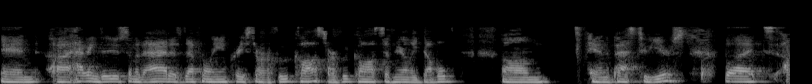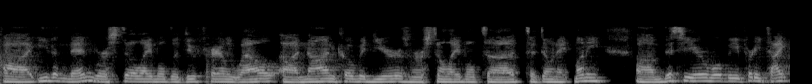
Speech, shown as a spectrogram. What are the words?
And uh, having to do some of that has definitely increased our food costs. Our food costs have nearly doubled. Um, in the past two years. But uh, even then, we're still able to do fairly well. Uh, non-COVID years, we're still able to to donate money. Um, this year will be pretty tight.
